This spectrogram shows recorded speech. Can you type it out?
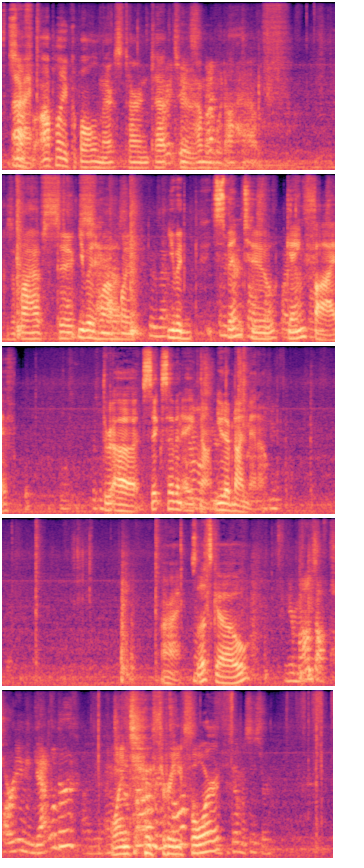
So Alright. if I play Cabal next turn, tap Right, two, yes, how many would I have? Because if I have six, You would when I have- play, You would spend two, gain five, three, uh, six, seven, eight, nine. You'd have nine mana. Alright, so let's go. Your mom's off partying in Gatlinburg? One, two, three, four. She tell my sister.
